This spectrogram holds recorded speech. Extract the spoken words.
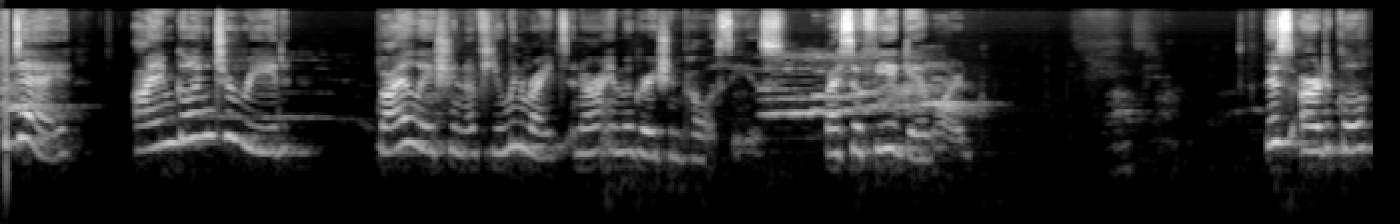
Today, I am going to read Violation of Human Rights in Our Immigration Policies by Sophia Gaylord. This article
